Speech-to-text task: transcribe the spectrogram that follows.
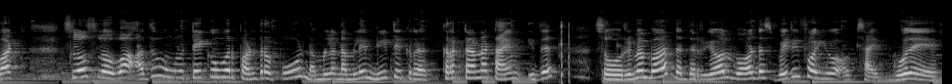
பட் ஸ்லோ ஸ்லோவாக அது உங்களுக்கு டேக் ஓவர் பண்ணுறப்போ நம்மளை நம்மளே மீட்டுக்கிற கரெக்டான டைம் இது. So remember that the real world is waiting for you outside go there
